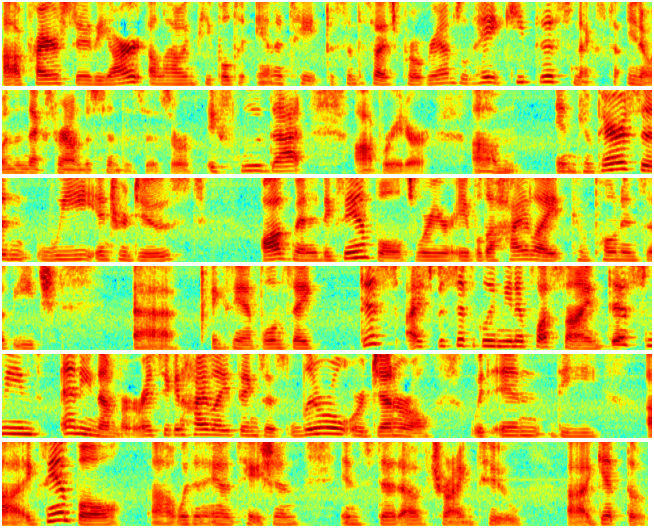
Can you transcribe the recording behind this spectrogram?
uh, prior state of the art, allowing people to annotate the synthesized programs with, hey, keep this next, you know, in the next round of synthesis, or exclude that operator. Um, in comparison, we introduced augmented examples where you're able to highlight components of each uh, example and say, this, I specifically mean a plus sign. This means any number, right? So you can highlight things as literal or general within the uh, example uh, with an annotation instead of trying to uh, get the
